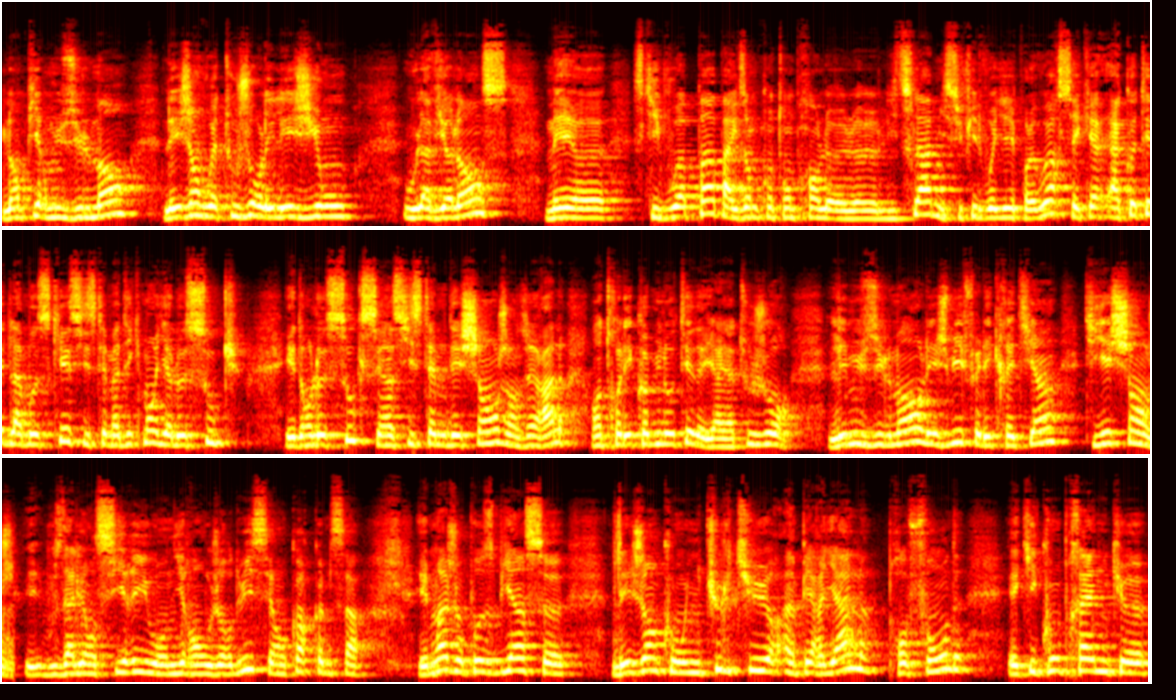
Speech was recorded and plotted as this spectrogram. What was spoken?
l'Empire musulman, les gens voient toujours les légions, ou la violence, mais euh, ce qu'ils voient pas, par exemple, quand on prend l'islam, il suffit de voyager pour le voir, c'est qu'à côté de la mosquée, systématiquement, il y a le souk. Et dans le souk, c'est un système d'échange en général entre les communautés. D'ailleurs, il y a toujours les musulmans, les juifs et les chrétiens qui échangent. Et vous allez en Syrie ou en Iran aujourd'hui, c'est encore comme ça. Et moi, j'oppose bien ce, les gens qui ont une culture impériale profonde et qui comprennent que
